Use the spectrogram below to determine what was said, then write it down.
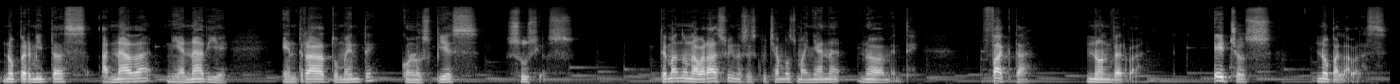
no permitas a nada ni a nadie entrar a tu mente con los pies sucios. Te mando un abrazo y nos escuchamos mañana nuevamente. Facta, non verba. Hechos, no palabras.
